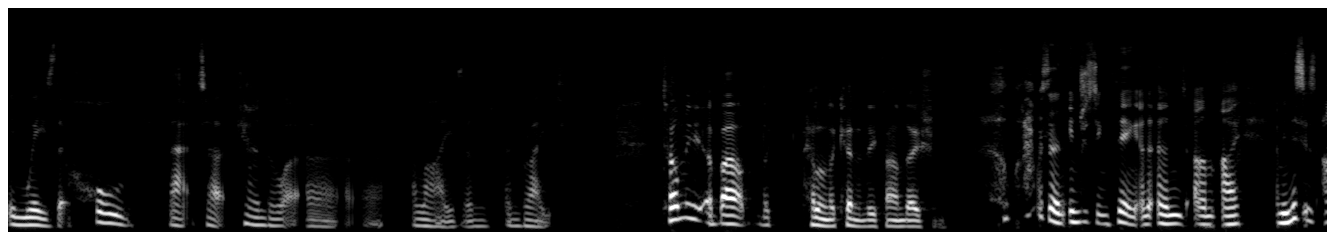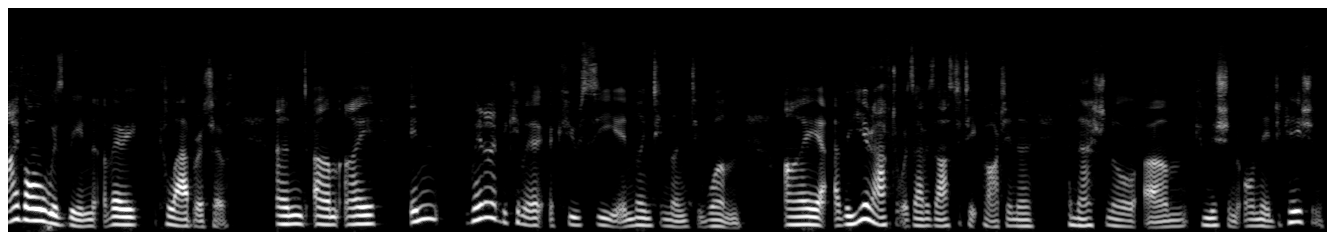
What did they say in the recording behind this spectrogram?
in ways that hold that uh, candle uh, uh, uh alive and and bright. Tell me about the Helena Kennedy Foundation. Well, that was an interesting thing, and and um, I I mean, this is I've always been very collaborative, and um, I in when I became a, a QC in 1991. I uh, the year afterwards, I was asked to take part in a, a national um, commission on education,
